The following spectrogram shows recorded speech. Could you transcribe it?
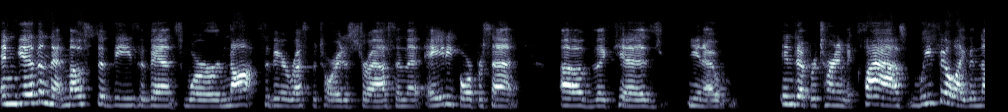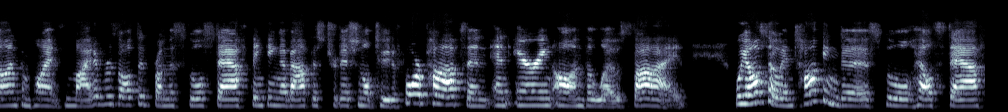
And given that most of these events were not severe respiratory distress and that 84% of the kids, you know, ended up returning to class, we feel like the non-compliance might have resulted from the school staff thinking about this traditional two to four puffs and, and erring on the low side. We also, in talking to school health staff,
